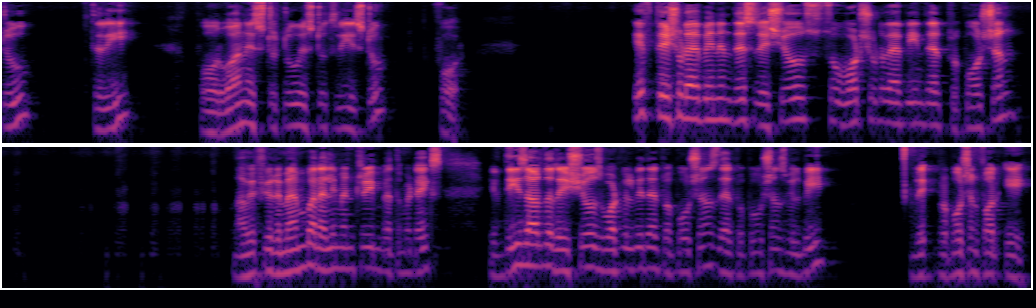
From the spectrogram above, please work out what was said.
2, 3, 4. 1 is to 2 is to 3 is to 4. If they should have been in this ratio, so what should have been their proportion? Now, if you remember elementary mathematics, if these are the ratios, what will be their proportions? Their proportions will be proportion for A.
